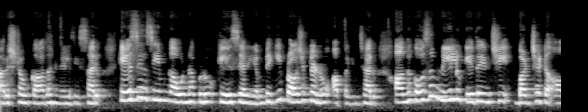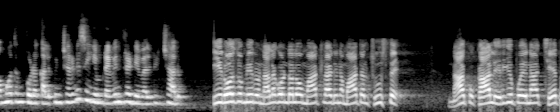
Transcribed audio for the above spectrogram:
హరీష్ రావు కాదని నిలదీశారు. కేసీఆర్ సీఎంగా ఉన్నప్పుడు కేసీఆర్ ఎంపీకి ప్రాజెక్టులను అప్పగించారు. అందుకోసం నీళ్ళు కేటాయించి బడ్జెట్ ఆమోదం కూడా కల్పించారని సీఎం రేవంత్ రెడ్డి వెల్లడించారు. ఈరోజు మీరు నల్గొండలో మాట్లాడిన మాటలు చూస్తే నాకు కాలు ఇరిగిపోయినా చేత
